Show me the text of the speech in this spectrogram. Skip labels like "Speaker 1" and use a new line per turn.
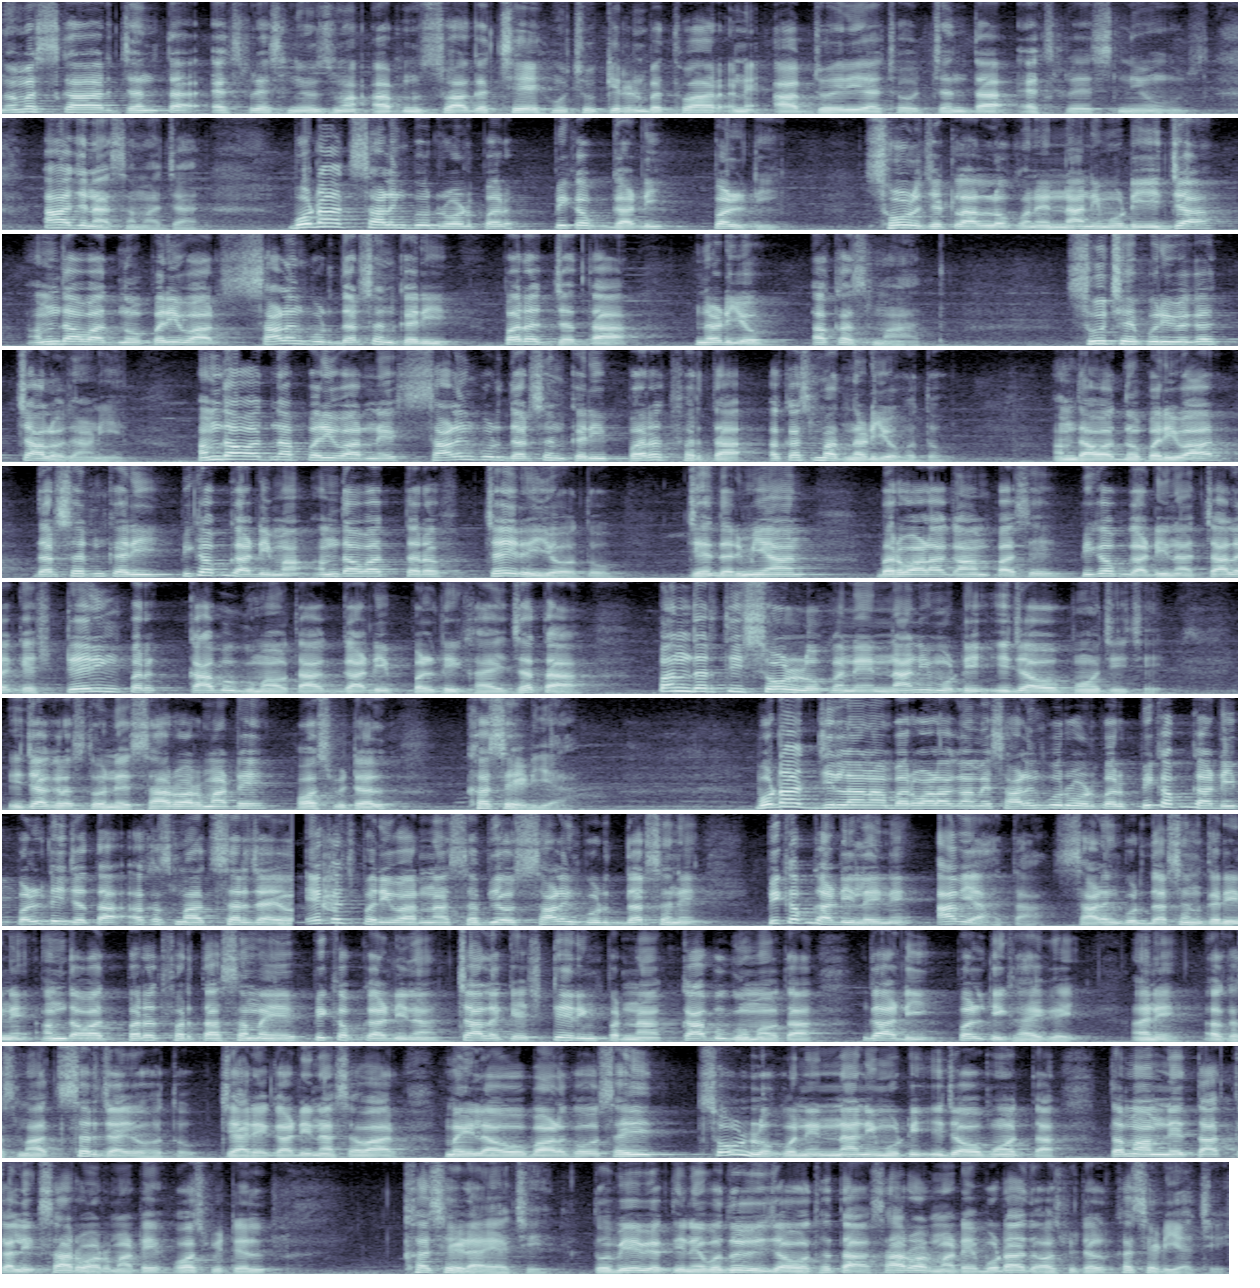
નમસ્કાર જનતા એક્સપ્રેસ ન્યૂઝમાં આપનું સ્વાગત છે હું છું કિરણ બથવાર અને આપ જોઈ રહ્યા છો જનતા એક્સપ્રેસ ન્યૂઝ આજના સમાચાર બોટાદ સાળંગપુર રોડ પર પિકઅપ ગાડી પલટી સોળ જેટલા લોકોને નાની મોટી ઈજા અમદાવાદનો પરિવાર સાળંગપુર દર્શન કરી પરત જતા નડ્યો અકસ્માત શું છે પૂરી વિગત ચાલો જાણીએ અમદાવાદના પરિવારને સાળંગપુર દર્શન કરી પરત ફરતા અકસ્માત નડ્યો હતો અમદાવાદનો પરિવાર દર્શન કરી પિકઅપ ગાડીમાં અમદાવાદ તરફ જઈ રહ્યો હતો જે દરમિયાન બરવાળા ગામ પાસે પિકઅપ ગાડીના ચાલકે સ્ટેરિંગ પર કાબુ ગુમાવતા ગાડી પલટી ખાઈ જતાં પંદરથી સોળ લોકોને નાની મોટી ઈજાઓ પહોંચી છે ઈજાગ્રસ્તોને સારવાર માટે હોસ્પિટલ ખસેડ્યા બોટાદ જિલ્લાના બરવાળા ગામે સાળંગપુર રોડ પર પિકઅપ ગાડી પલટી જતાં અકસ્માત સર્જાયો એક જ પરિવારના સભ્યો સાળંગપુર દર્શને પિકઅપ ગાડી લઈને આવ્યા હતા સાળંગપુર દર્શન કરીને અમદાવાદ પરત ફરતા સમયે પિકઅપ ગાડીના ચાલકે સ્ટેરિંગ પરના કાબુ ગુમાવતા ગાડી પલટી ખાઈ ગઈ અને અકસ્માત સર્જાયો હતો જ્યારે ગાડીના સવાર મહિલાઓ બાળકો સહિત સોળ લોકોને નાની મોટી ઈજાઓ પહોંચતા તમામને તાત્કાલિક સારવાર માટે હોસ્પિટલ ખસેડાયા છે તો બે વ્યક્તિને વધુ ઈજાઓ થતાં સારવાર માટે બોટાદ હોસ્પિટલ ખસેડ્યા છે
